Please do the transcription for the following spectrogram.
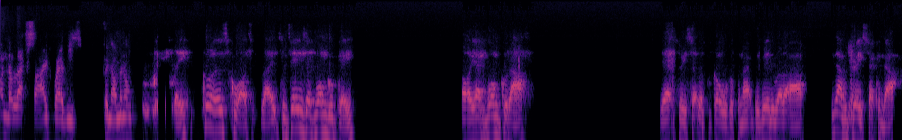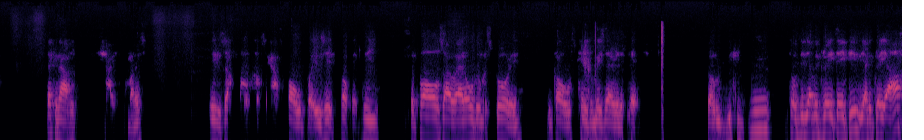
on the left side where he's phenomenal. Actually, current squad, right? So James had one good game. Oh, he had one good half. Yeah, so he set up the goals up and that, did really well at half. He didn't have a Yeah. great second half. Second half was shite, I'm honest. He was at fault, but it was it, but the the balls that where Oldham was scoring, the goals came from his area of the pitch. So you could, so did he have a great debut? He had a great half.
